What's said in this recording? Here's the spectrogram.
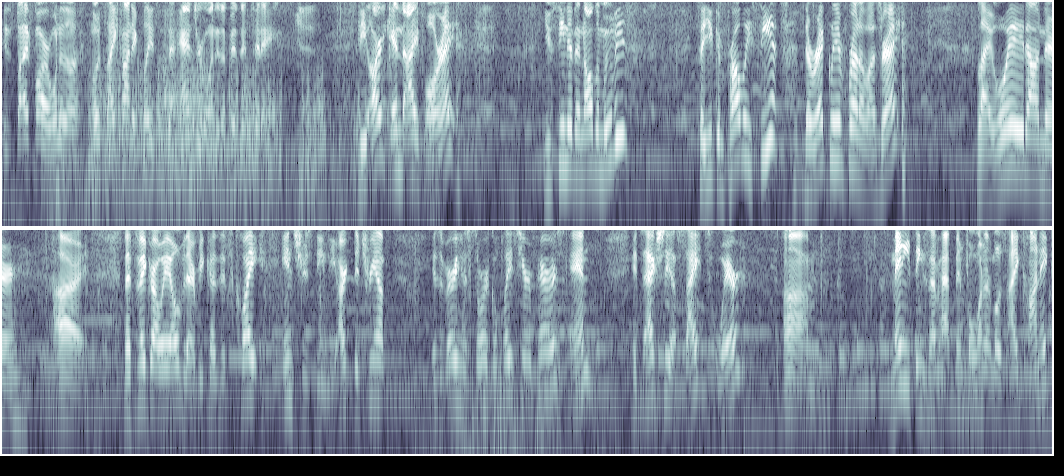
is by far one of the most iconic places that Andrew wanted to visit today. Yeah. The Arc and the Eiffel, right? Yeah. You've seen it in all the movies? So you can probably see it directly in front of us, right? Like way down there. All right, let's make our way over there because it's quite interesting. The Arc de Triomphe is a very historical place here in Paris and it's actually a site where um, many things have happened, but one of the most iconic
